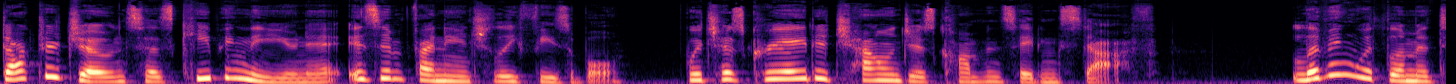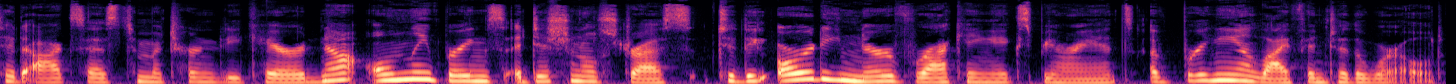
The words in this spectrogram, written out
Dr. Jones says keeping the unit isn't financially feasible, which has created challenges compensating staff. Living with limited access to maternity care not only brings additional stress to the already nerve wracking experience of bringing a life into the world,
